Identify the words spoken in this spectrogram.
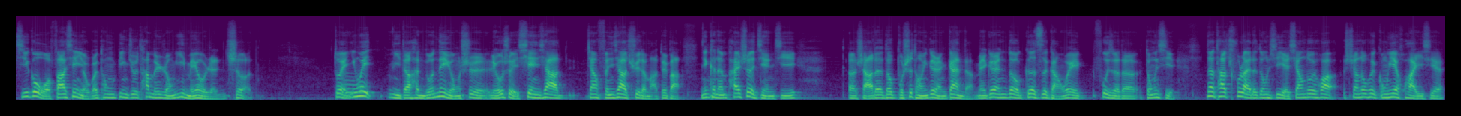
机构，我发现有个通病，就是他们容易没有人设。对，因为你的很多内容是流水线下这样分下去的嘛，对吧？你可能拍摄剪辑。呃，啥的都不是同一个人干的，每个人都有各自岗位负责的东西，那他出来的东西也相对化，相对会工业化一些。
